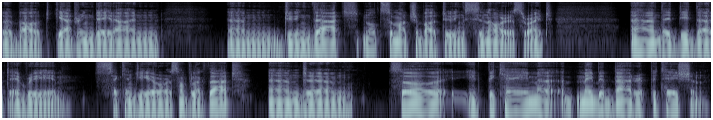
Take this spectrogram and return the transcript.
about gathering data and and doing that. Not so much about doing scenarios, right? And they did that every second year or something like that. And um, so it became a, maybe a bad reputation.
